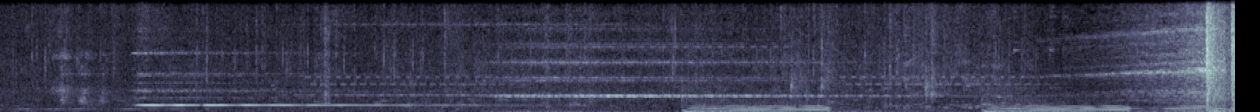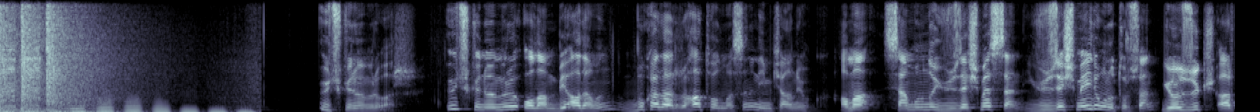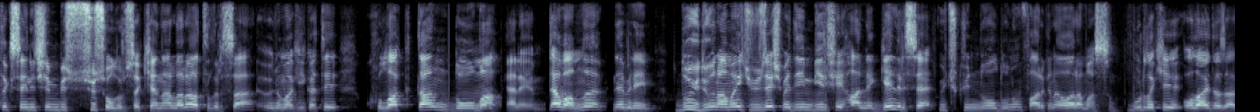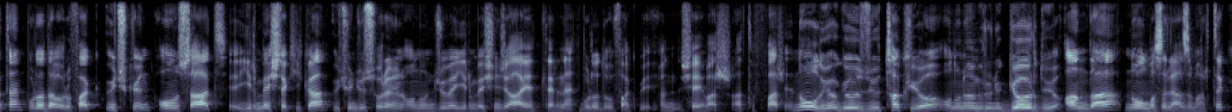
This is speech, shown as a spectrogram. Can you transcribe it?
Üç gün ömrü var. Üç gün ömrü olan bir adamın bu kadar rahat olmasının imkanı yok. Ama sen bununla yüzleşmezsen, yüzleşmeyi de unutursan, gözlük artık senin için bir süs olursa, kenarlara atılırsa, ölüm hakikati kulaktan doğma yani devamlı ne bileyim duyduğun ama hiç yüzleşmediğin bir şey haline gelirse 3 günün olduğunun farkına varamazsın. Buradaki olay da zaten burada da var ufak. 3 gün 10 saat e, 25 dakika 3. surenin 10. ve 25. ayetlerine burada da ufak bir şey var, atıf var. E, ne oluyor? Gözlüğü takıyor. Onun ömrünü gördüğü anda ne olması lazım artık?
